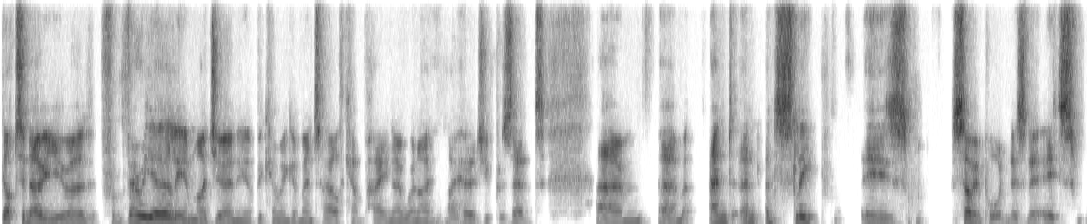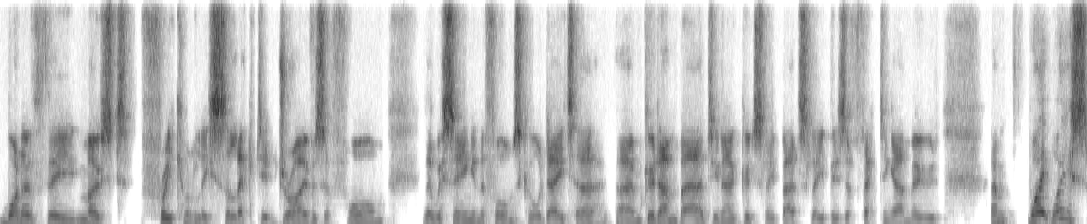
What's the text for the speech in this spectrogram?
got to know you uh, from very early in my journey of becoming a mental health campaigner when I, I heard you present. Um, um, and, and, and sleep is so important, isn't it? It's one of the most frequently selected drivers of form that we're seeing in the form score data, um, good and bad. You know, good sleep, bad sleep is affecting our mood. Um, why, why is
